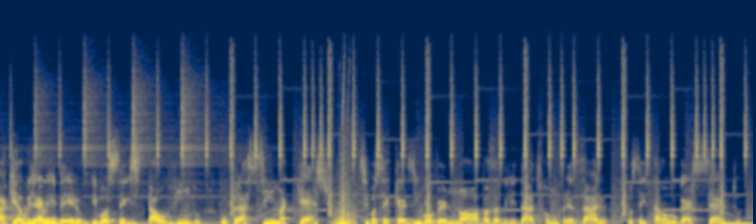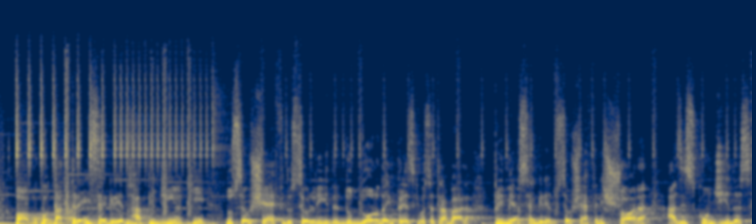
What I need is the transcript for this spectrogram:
Aqui é o Guilherme Ribeiro e você está ouvindo o Pra Cima Cast. Se você quer desenvolver novas habilidades como empresário, você está no lugar certo. Ó, vou contar três segredos rapidinho aqui do seu chefe, do seu líder, do dono da empresa que você trabalha. Primeiro segredo, seu chefe ele chora às escondidas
